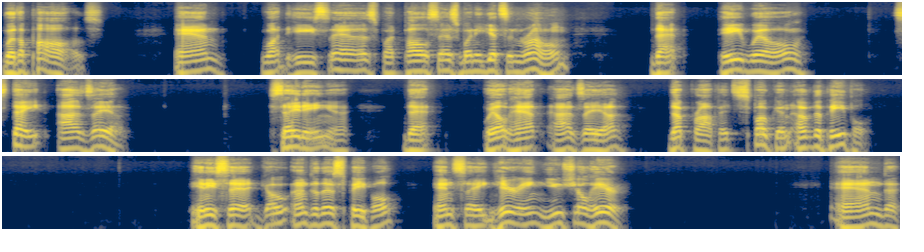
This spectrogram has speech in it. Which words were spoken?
with a pause. And what he says, what Paul says when he gets in Rome, that he will state Isaiah, stating uh, that, well, hath Isaiah the prophet spoken of the people. And he said, Go unto this people and say, Hearing you shall hear, and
